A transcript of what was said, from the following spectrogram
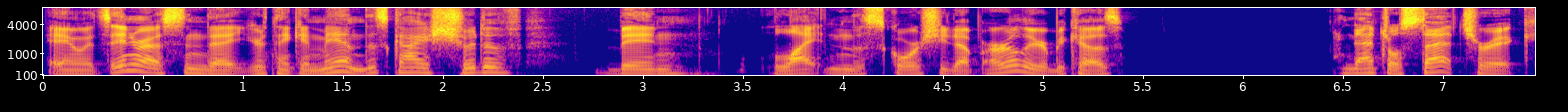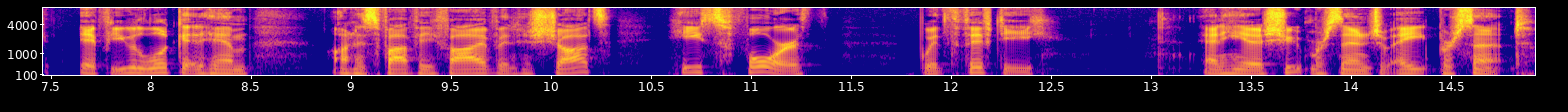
And it's interesting that you're thinking, man, this guy should have been lighting the score sheet up earlier because natural stat trick, if you look at him on his 5v5 and his shots, he's fourth with 50 and he had a shoot percentage of 8%.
